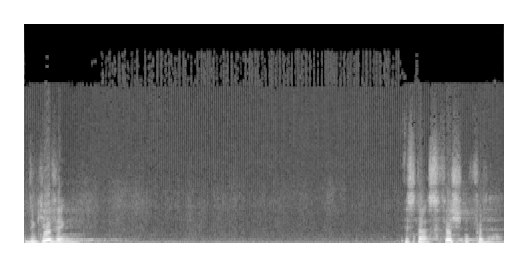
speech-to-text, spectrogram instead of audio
The giving is not sufficient for that.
